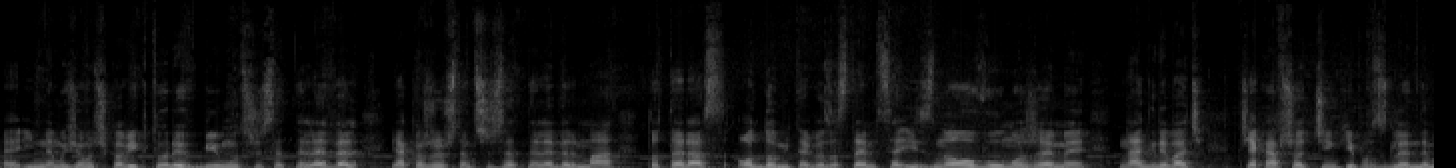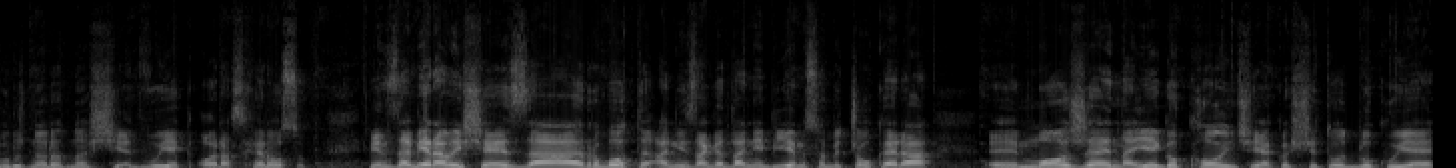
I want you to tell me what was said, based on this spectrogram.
e, innemu ziomeczkowi, który wbił mu 300 level. Jako, że już ten 300 level ma, to teraz oddał mi tego zastępcę i znowu możemy nagrywać ciekawsze odcinki pod względem różnorodności E2 oraz herosów. Więc zabieramy się za robotę, a nie za gadanie. Bijemy sobie Chokera. E, Może na jego koncie jakoś się tu odblokuje,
